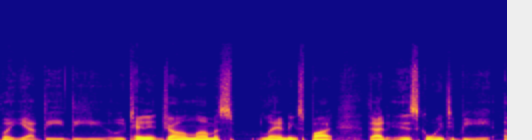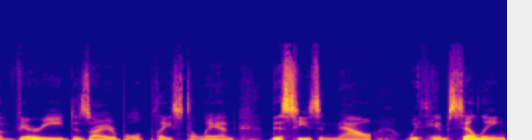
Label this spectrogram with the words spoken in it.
But yeah, the the Lieutenant John Llamas landing spot that is going to be a very desirable place to land this season now with him selling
